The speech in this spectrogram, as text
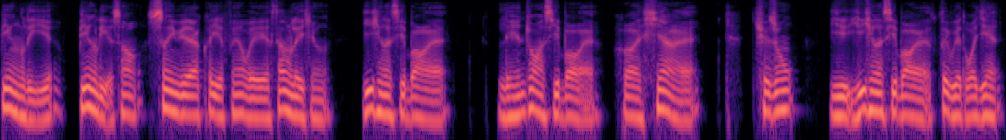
病理，病理上肾约可以分为三种类型，一型细胞癌、鳞状细胞癌和腺癌，其中以一型细胞癌最为多见。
